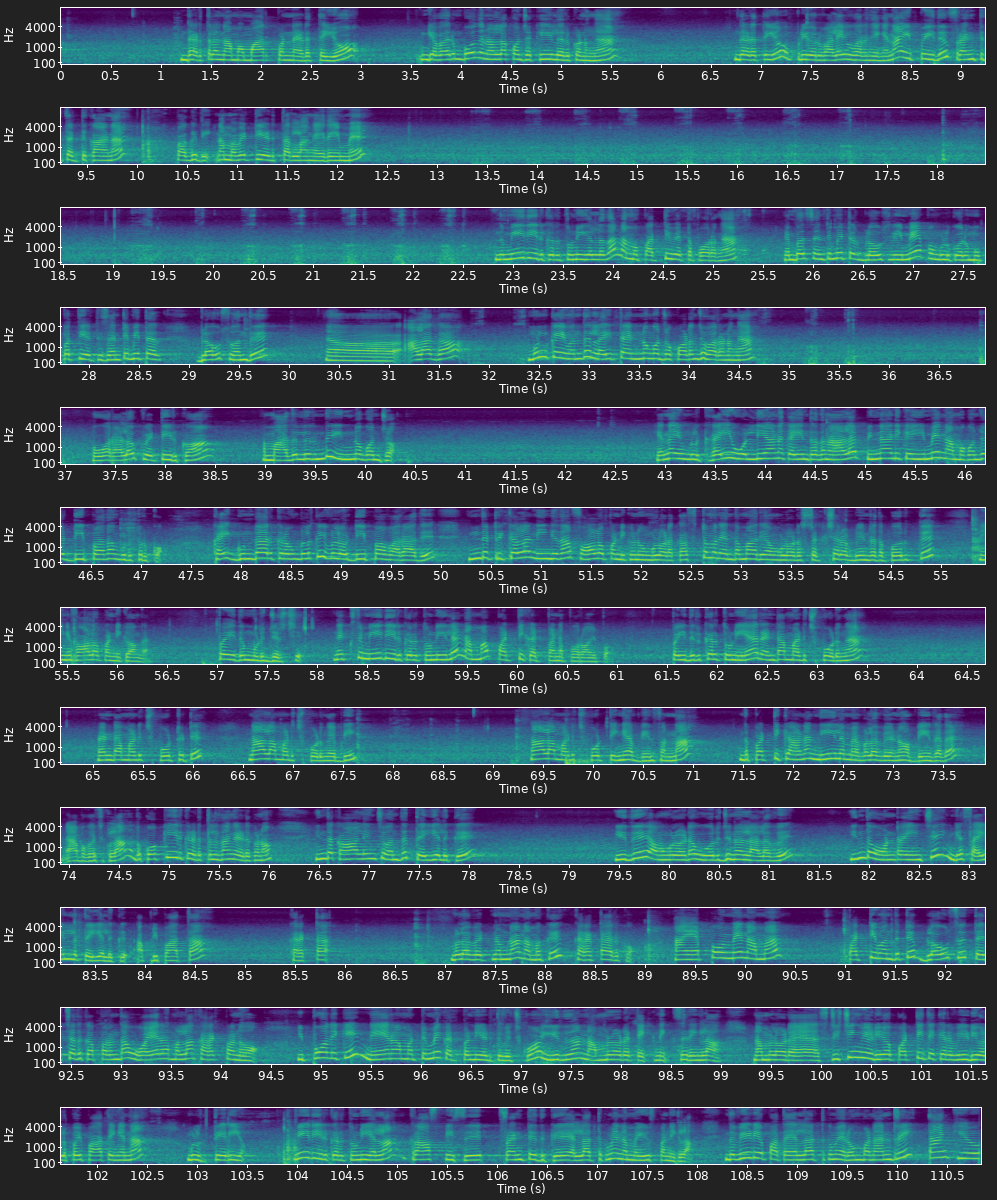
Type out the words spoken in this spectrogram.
இந்த இடத்துல நம்ம மார்க் பண்ண இடத்தையும் இங்கே வரும்போது நல்லா கொஞ்சம் கீழே இருக்கணுங்க. இந்த இடத்தையும் இப்படி ஒரு வளைவு வரைஞ்சிங்கன்னா இப்போ இது ஃப்ரண்ட் தட்டுக்கான பகுதி. நம்ம வெட்டி எடுத்துடலாங்க இதையுமே. இந்த மீதி இருக்கிற துணிகளில் தான் நம்ம பட்டி வெட்ட போகிறோங்க எண்பது சென்டிமீட்டர் ப்ளவுஸ்லேயுமே இப்போ உங்களுக்கு ஒரு முப்பத்தி எட்டு சென்டிமீட்டர் ப்ளவுஸ் வந்து அழகாக முன்கை வந்து லைட்டாக இன்னும் கொஞ்சம் குடஞ்சி வரணுங்க. ஓரளவுக்கு வெட்டியிருக்கோம். நம்ம அதிலிருந்து இன்னும் கொஞ்சம். ஏன்னா இவங்களுக்கு கை ஒல்லியான கைன்றதுனால பின்னாடி கையுமே நம்ம கொஞ்சம் டீப்பாக தான் கொடுத்துருக்கோம். கை குண்டாக இருக்கிறவங்களுக்கு இவ்வளோ டீப்பாக வராது. இந்த ட்ரிக்கெல்லாம் நீங்கள் தான் ஃபாலோ பண்ணிக்கணும். உங்களோட கஸ்டமர் எந்த மாதிரி அவங்களோட ஸ்ட்ரக்சர் அப்படின்றத பொறுத்து நீங்கள் ஃபாலோ பண்ணிக்கோங்க. இப்போ இது முடிஞ்சிருச்சு. நெக்ஸ்ட் மீதி இருக்கிற துணியில் நம்ம பட்டி கட் பண்ண போகிறோம் இப்போ. இப்போ இது இருக்கிற துணியை ரெண்டாம் மடித்து போடுங்க. ரெண்டாம் மடித்து போட்டுட்டு நாலாம் மடித்து போடுங்க இப்படி நாலாம் மடித்து போட்டிங்க அப்படின்னு சொன்னால் இந்த பட்டிக்கான நீளம் எவ்வளோ வேணும் அப்படின்றத ஞாபகம் வச்சுக்கலாம். அந்த கொக்கி இருக்கிற இடத்துல தாங்க எடுக்கணும். இந்த கால் இன்ச் வந்து தையலுக்கு. இது அவங்களோட ஒரிஜினல் அளவு. இந்த ஒன்றரை இன்ச்சு இங்கே சைடில் தையலுக்கு. அப்படி பார்த்தா கரெக்டாக இவ்வளோ வெட்டினோம்னா நமக்கு கரெக்டாக இருக்கும். நான் எப்போவுமே நம்ம பட்டி வந்துட்டு ப்ளவுஸு தைச்சதுக்கப்புறம் தான் உயரமெல்லாம் கரெக்ட் பண்ணுவோம். இப்போதைக்கு நேராக மட்டுமே கட் பண்ணி எடுத்து வச்சுக்குவோம். இதுதான் நம்மளோட டெக்னிக் சரிங்களா? நம்மளோட ஸ்டிச்சிங் வீடியோ பட்டி தைக்கிற வீடியோவில் போய் பார்த்தீங்கன்னா உங்களுக்கு தெரியும். மீதி இருக்கிற துணியெல்லாம் கிராஸ் பீஸு ஃப்ரண்ட் இதுக்கு எல்லாத்துக்குமே நம்ம யூஸ் பண்ணிக்கலாம். இந்த வீடியோ பார்த்த எல்லாத்துக்குமே ரொம்ப நன்றி. தேங்க்யூ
